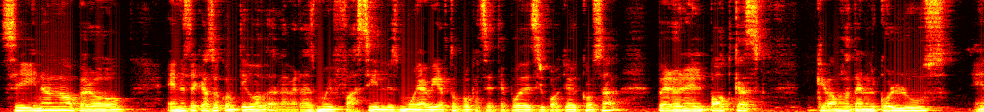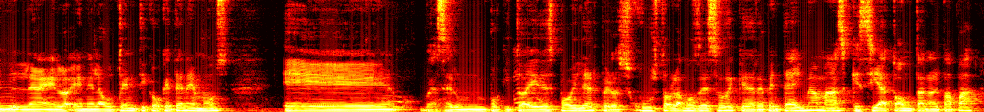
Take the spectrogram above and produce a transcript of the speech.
Sí, no, no, pero en este caso contigo la verdad es muy fácil, es muy abierto porque se te puede decir cualquier cosa, pero en el podcast que vamos a tener con Luz, en, en, el auténtico que tenemos, eh, voy a hacer un poquito ahí de spoiler, pero justo hablamos de eso, de que de repente hay mamás que sí atontan al papá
